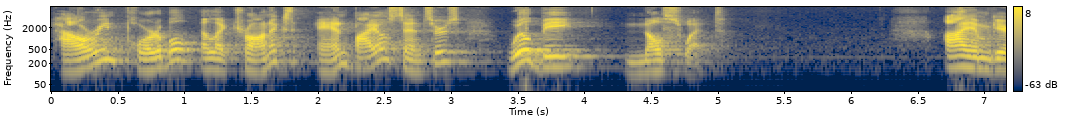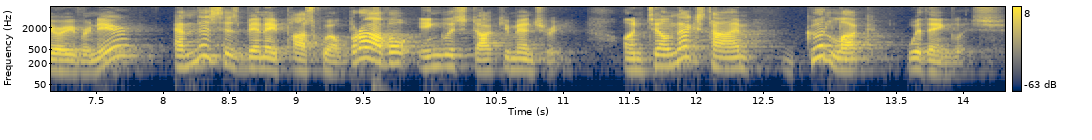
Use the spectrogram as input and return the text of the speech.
powering portable electronics and biosensors will be no sweat. I am Gary Vernier, and this has been a Pascual Bravo English documentary. Until next time, good luck with English.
